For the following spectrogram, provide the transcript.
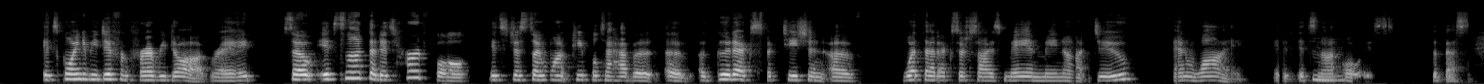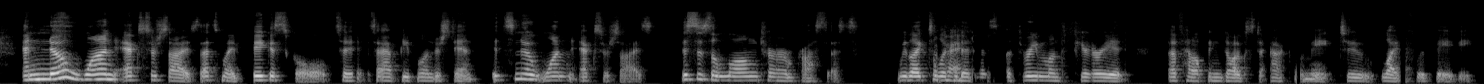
it's going to be different for every dog, right? So it's not that it's hurtful. It's just I want people to have a, a, a good expectation of what that exercise may and may not do and why. It, it's mm-hmm. not always the best. And no one exercise, that's my biggest goal to, to have people understand. It's no one exercise. This is a long term process. We like to look okay. at it as a three month period of helping dogs to acclimate to life with baby.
